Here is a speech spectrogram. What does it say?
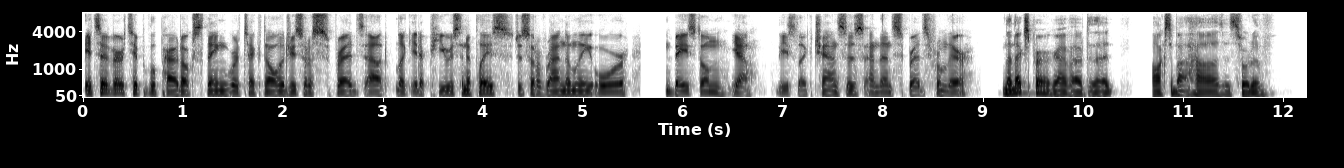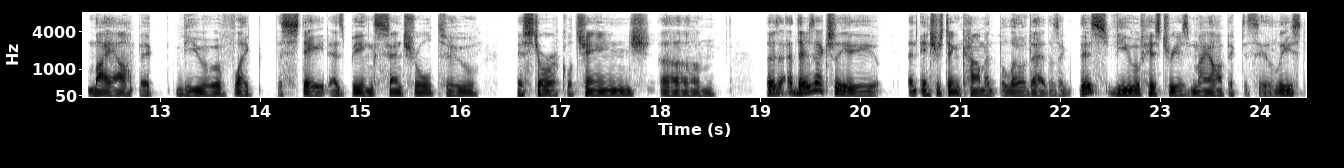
It's a very typical paradox thing where technology sort of spreads out, like it appears in a place just sort of randomly or based on yeah these like chances, and then spreads from there. the next paragraph after that talks about how it's sort of myopic view of like the state as being central to historical change. Um, there's there's actually an interesting comment below that. There's like this view of history is myopic to say the least,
